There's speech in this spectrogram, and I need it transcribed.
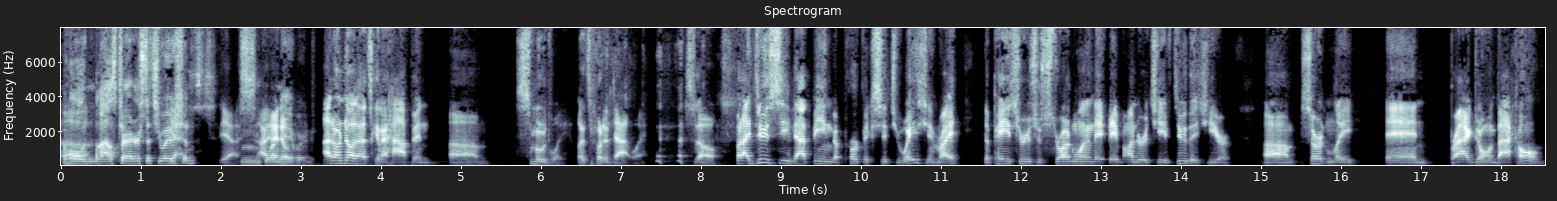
the whole uh, Myles Turner situation. Yes, yes. Mm, I, I, don't. I don't know that's going to happen um, smoothly. Let's put it that way. so, but I do see that being the perfect situation, right? The Pacers are struggling; they, have underachieved too this year, um, certainly. And Brad going back home,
